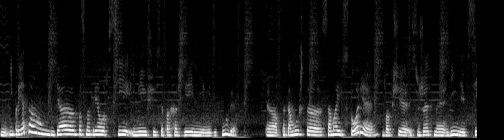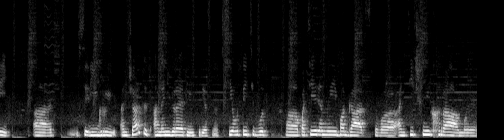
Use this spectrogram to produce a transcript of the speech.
И при этом я посмотрела все имеющиеся прохождения на Ютубе, э, потому что сама история, вообще сюжетная линия всей э, серии игры Uncharted, она невероятно интересна. Все вот эти вот потерянные богатства, античные храмы,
